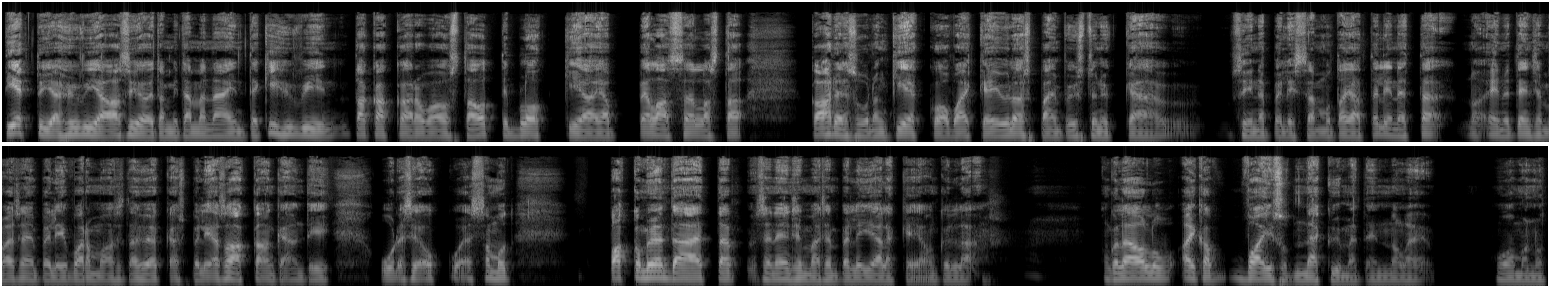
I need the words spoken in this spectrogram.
tiettyjä hyviä asioita, mitä mä näin. Teki hyvin takakarvausta, otti blokkia ja pelasi sellaista kahden suunnan kiekkoa, vaikka ei ylöspäin pystynytkään siinä pelissä, mutta ajattelin, että no ei nyt ensimmäiseen peliin varmaan sitä hyökkäyspeliä saakkaan käyntiin uudessa joukkueessa, mutta pakko myöntää, että sen ensimmäisen pelin jälkeen on kyllä, on kyllä ollut aika vaisut näkymät, en ole huomannut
